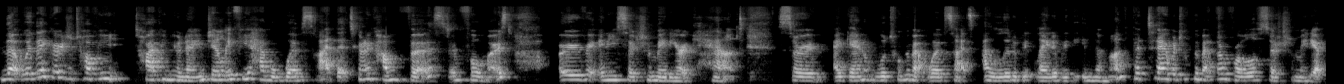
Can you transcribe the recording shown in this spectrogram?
that when they go to in, type in your name, generally if you have a website, that's going to come first and foremost over any social media account. So again, we'll talk about websites a little bit later within the month, but today we're talking about the role of social media.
